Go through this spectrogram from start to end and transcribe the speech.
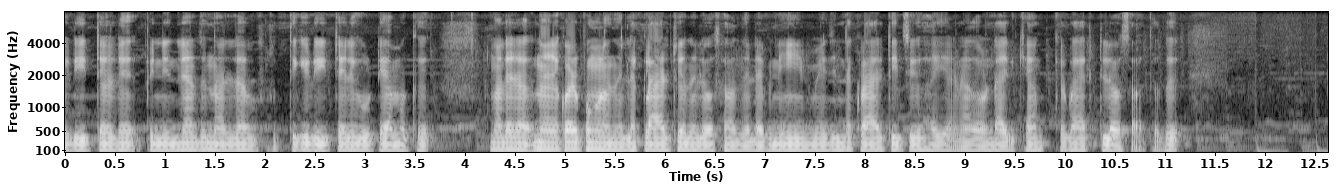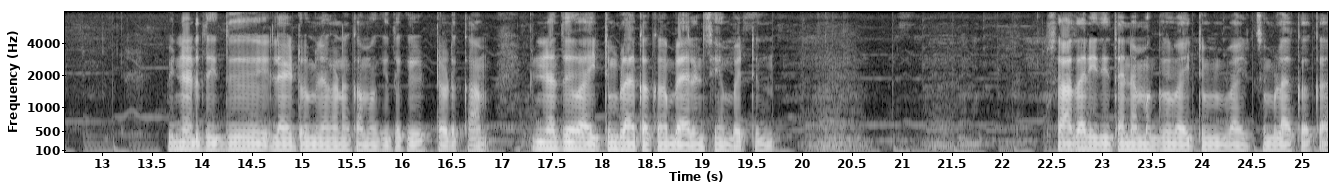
ഈ ഡീറ്റെയിൽഡ് പിന്നെ ഇതിനകത്ത് നല്ല വൃത്തിക്ക് ഡീറ്റെയിൽ കൂട്ടി നമുക്ക് നല്ല നല്ല കുഴപ്പങ്ങളൊന്നുമില്ല. ക്ലാരിറ്റി ഒന്നും ലോസ് ആവുന്നില്ല. പിന്നെ ഈ ഇമേജിന്റെ ക്ലാരിറ്റി ഇച്ച് ഹൈ ആണ്. അതുകൊണ്ടായിരിക്കാം ക്ലാരിറ്റി ലോസ് ആവാത്തത് പിന്നെ അടുത്ത് ഇത് ലൈറ്റ് റൂമിലെ കണക്ക് നമുക്ക് ഇതൊക്കെ ഇട്ടെടുക്കാം. പിന്നെ അത് വൈറ്റും ബ്ലാക്കൊക്കെ ബാലൻസ് ചെയ്യാൻ പറ്റും. സാധാ രീതിയിൽ തന്നെ നമുക്ക് വൈറ്റും വൈറ്റ്സും ബ്ലാക്കൊക്കെ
